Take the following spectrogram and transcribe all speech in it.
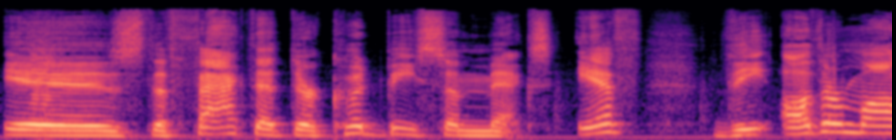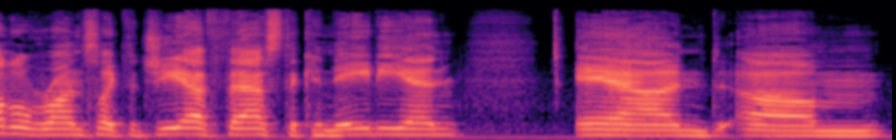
is the fact that there could be some mix. If the other model runs like the GFS, the Canadian, and um,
